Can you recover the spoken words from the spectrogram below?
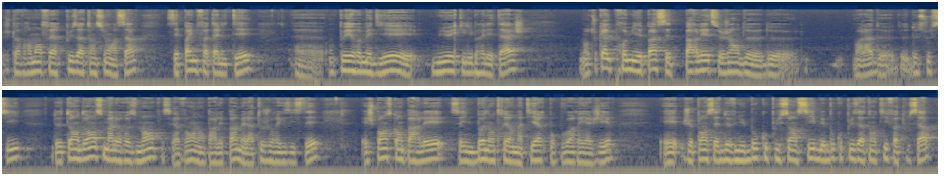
je dois vraiment faire plus attention à ça. C'est pas une fatalité. Euh, on peut y remédier et mieux équilibrer les tâches. Mais en tout cas, le premier pas, c'est de parler de ce genre de, voilà, de, soucis, de tendances malheureusement, parce qu'avant on n'en parlait pas, mais elle a toujours existé. Et je pense qu'en parler, c'est une bonne entrée en matière pour pouvoir réagir. Et je pense être devenu beaucoup plus sensible et beaucoup plus attentif à tout ça.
